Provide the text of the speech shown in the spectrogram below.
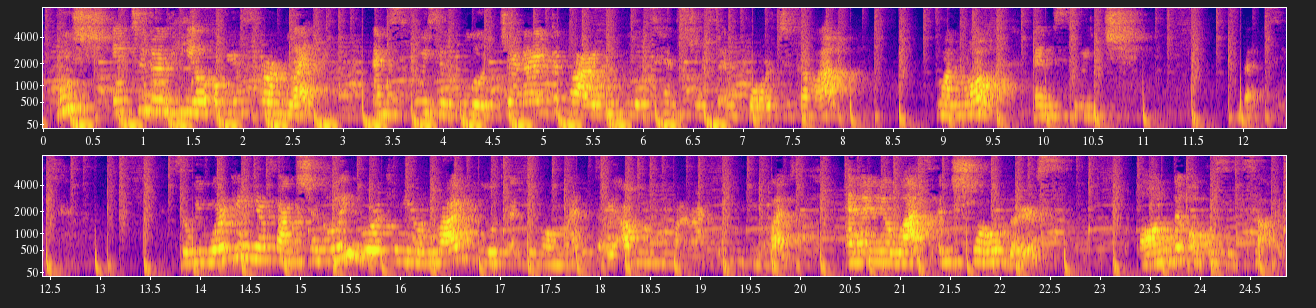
Push into the heel of your front leg and squeeze your glute. Generate the power in your glutes, hamstrings, and core to come up. One more and switch. That's it. So we're working here functionally, working your right glute at the moment. I'm working my right glute your left. And then your lats and shoulders on the opposite side.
